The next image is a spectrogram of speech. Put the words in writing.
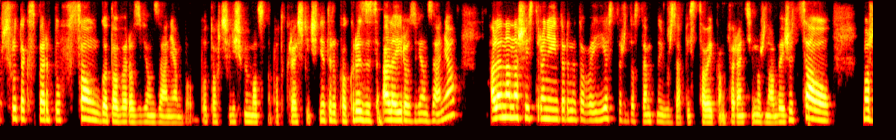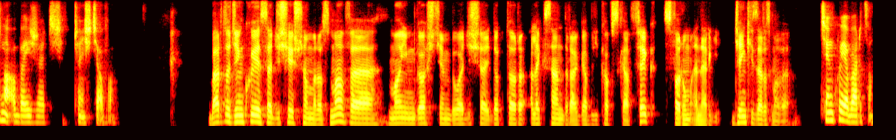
wśród ekspertów są gotowe rozwiązania, bo, bo to chcieliśmy mocno podkreślić, nie tylko kryzys, ale i rozwiązania. Ale na naszej stronie internetowej jest też dostępny już zapis całej konferencji. Można obejrzeć całą, można obejrzeć częściowo. Bardzo dziękuję za dzisiejszą rozmowę. Moim gościem była dzisiaj dr Aleksandra Gawlikowska-Fyk z Forum Energii. Dzięki za rozmowę. Dziękuję bardzo.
